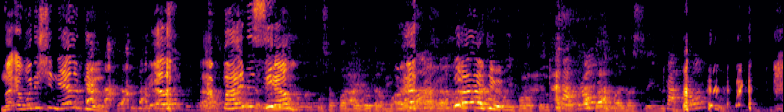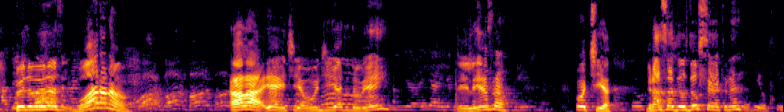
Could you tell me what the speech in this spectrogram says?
Não, Eu vou de chinelo, tio. Ela... Rapaz do céu! Com o sapatão que eu trabalho, Ah, tio. falou que fazer mais assim. Tá pronto? Coisa mais assim. Bora ou não? Bora, Olha lá. E aí, tia? Bom dia, tudo bem? Beleza? Beijo, né? Ô, tia. Graças a Deus deu certo, né? Viu, filho?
